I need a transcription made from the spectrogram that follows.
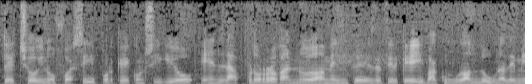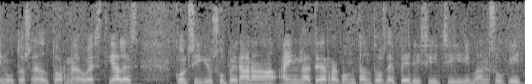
techo y no fue así porque consiguió en la prórroga nuevamente es decir que iba acumulando una de minutos en el torneo bestiales consiguió superar a, a Inglaterra con tantos de Perisic y Mandzukic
